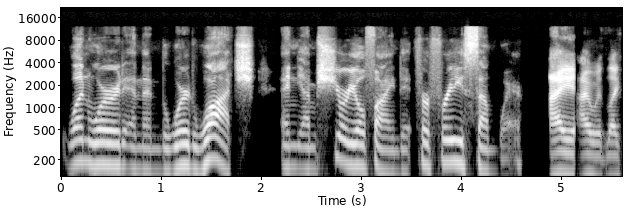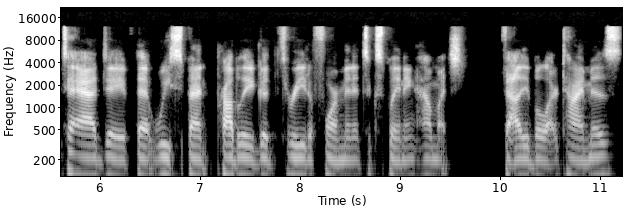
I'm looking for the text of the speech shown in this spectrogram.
one word, and then the word watch, and I'm sure you'll find it for free somewhere. I I would like to add, Dave, that we spent probably a good three to four minutes explaining how much valuable our time is.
